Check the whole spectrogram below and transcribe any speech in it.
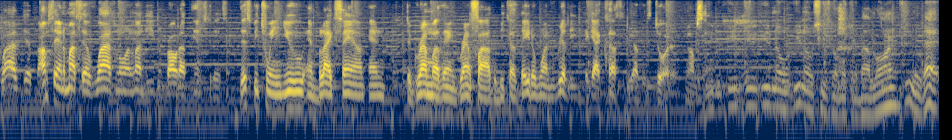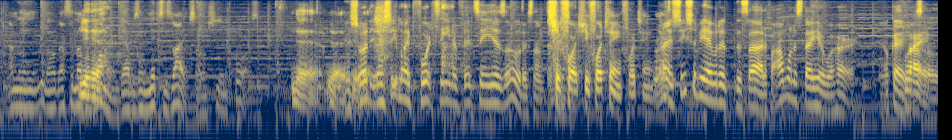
why? If, I'm saying to myself, why is Lauren London even brought up into this? This between you and Black Sam and the grandmother and grandfather because they the one really that got custody of his daughter. You know what I'm saying? You, you, you know, you know, she was gonna make it about Lauren. You knew that. I mean, you know, that's another Yeah. woman that was in Nipsey's life. So she, of course. Yeah, yeah. And yeah. shorty, and she like 14 or 15 years old or something. She, four, she 14, 14. yeah. Right, she should be able to decide if I want to stay here with her. Okay, Right. so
